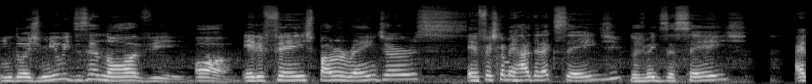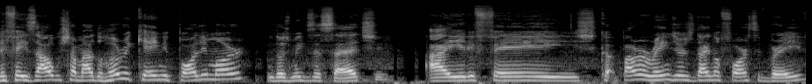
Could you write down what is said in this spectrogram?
Em 2019, ó, ele fez Power Rangers, ele fez Kamen Rider X-Age, 2016. Aí ele fez algo chamado Hurricane Polymer, em 2017. Aí ele fez Power Rangers Dino Force Brave,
